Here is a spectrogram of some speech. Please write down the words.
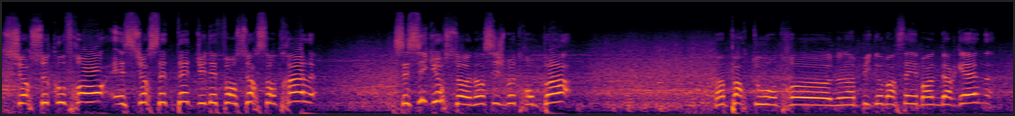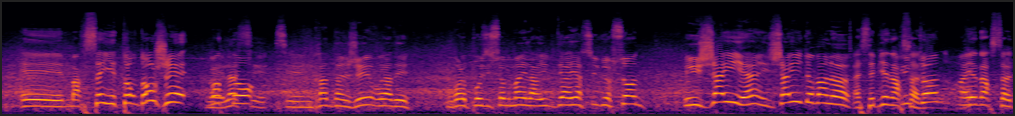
sur ce coup franc et sur cette tête du défenseur central. C'est Sigurdsson, hein, si je ne me trompe pas. Un partout entre l'Olympique de Marseille et Brandbergen. Et Marseille est en danger maintenant. C'est un grand danger. Regardez, on voit le positionnement. Il arrive derrière Sigurdsson. Et il jaillit, hein, il jaillit devant le. Ah, c'est bien Arsène. Bien Arsène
